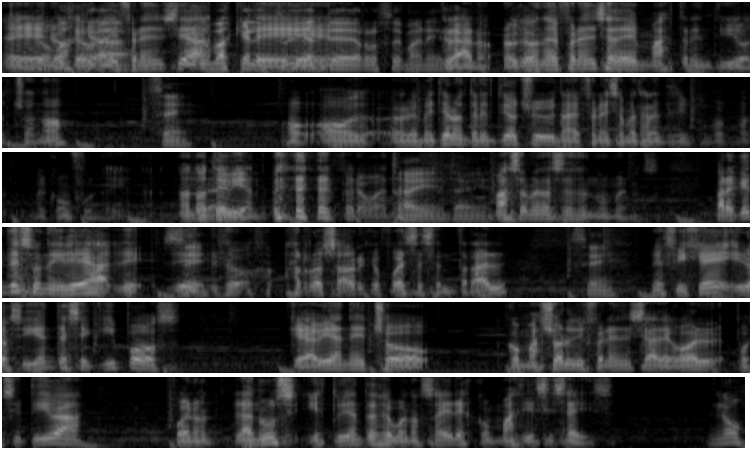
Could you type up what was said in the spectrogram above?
Eh, lo que da una a- diferencia. más que al de- estudiante de Russo de Manera. Claro, lo que da una diferencia de más 38, ¿no? Sí. O, le metieron 38 y una diferencia más 35. Me- ahí. No, no Por noté ahí. bien. Pero bueno. Está bien, está bien. Más o menos esos números. Para que te des una idea de, lo arrollador que fue ese central, Sí. me fijé y los siguientes equipos que habían hecho con mayor diferencia de gol positiva fueron Lanús y Estudiantes de Buenos Aires con más 16. No.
